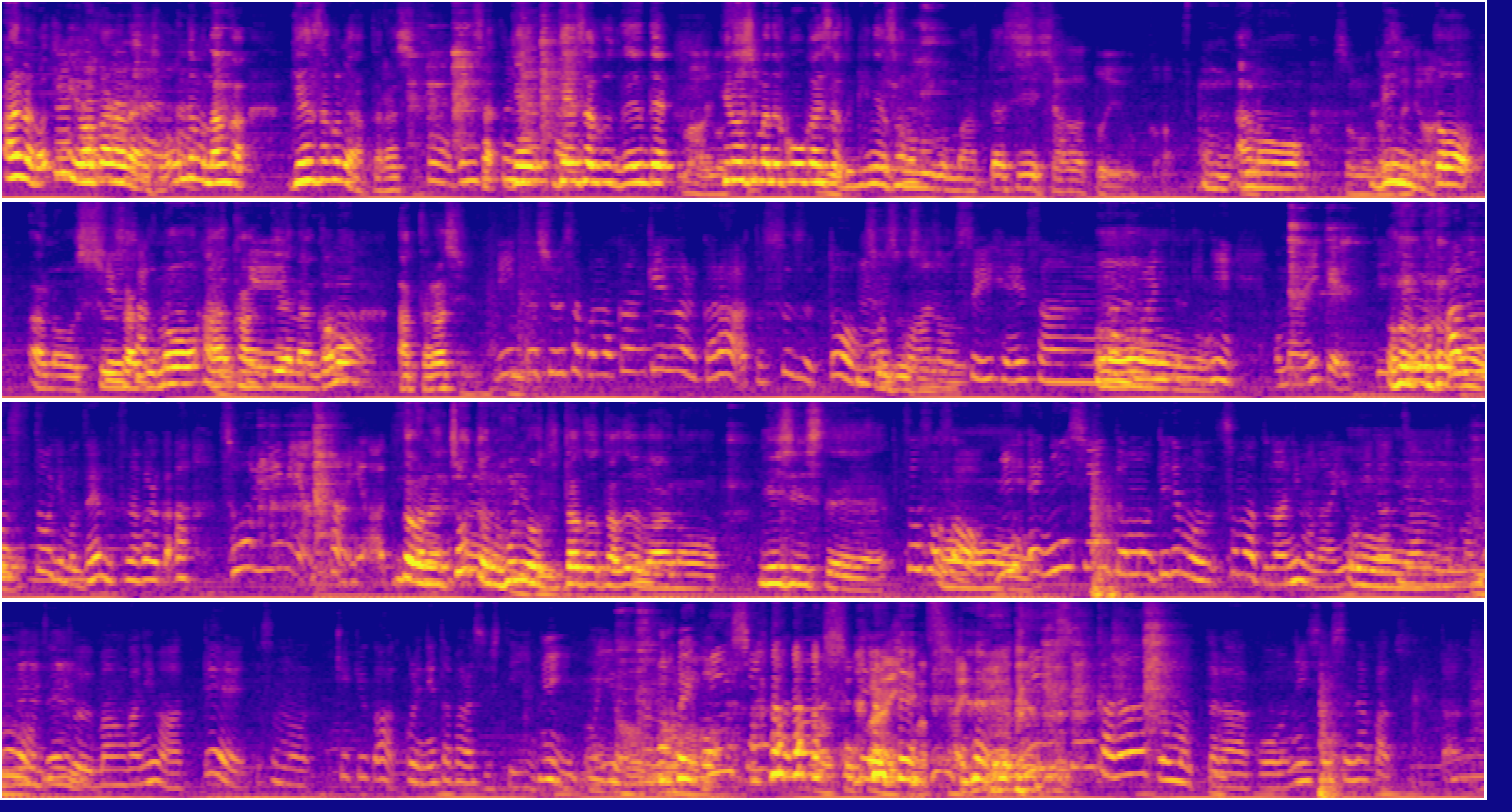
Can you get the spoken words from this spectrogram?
あれなんか意味わからないでしょ、はいはいはいはいでもなんか原作にあったらしい。原さ作にあるから原作ででまあ広島で公開した時にその部分もあったし、死者というか、うん、あのその中リンではとあの周作のあ関係なんかもあったらしい。リンと周作の関係があるからあと鈴ともう一個あの水平さんが泊まりに行った時に「お前行け」っていうあのストーリーも全部つながるからあそういう意味やったんやってだからねちょっとねふ腑に落ちたと例えば、あの妊娠して。そうそうそう。にうん。え妊娠と思ってでもその後何もないようになっちゃうのとかもうん。全部漫画にはあってでその結局あこれネタバラシしていいの？いいもういいよ。妊娠かなって。妊娠かなと思ったらこう妊娠してなかった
